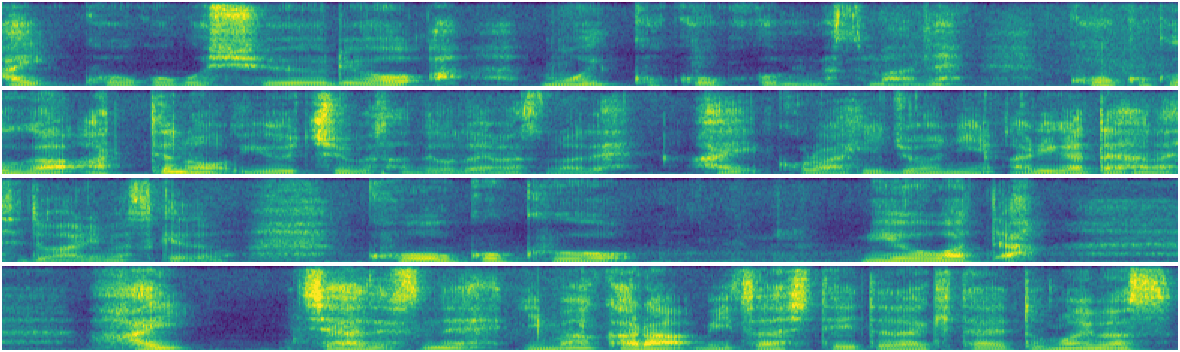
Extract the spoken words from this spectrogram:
はい、広告終了。あ、もう一個広告見ます。まあね、広告があっての YouTube さんでございますので、はい、これは非常にありがたい話でもありますけれども、広告を見終わって、あ、はい、じゃあですね、今から見させていただきたいと思います。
